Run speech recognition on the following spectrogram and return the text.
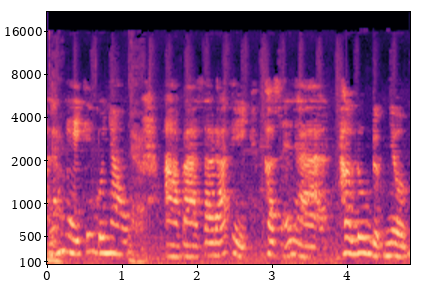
Dạ. lắng nghe ý kiến của nhau. Dạ. À, và sau đó thì thơ sẽ là thơ luôn được nhường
